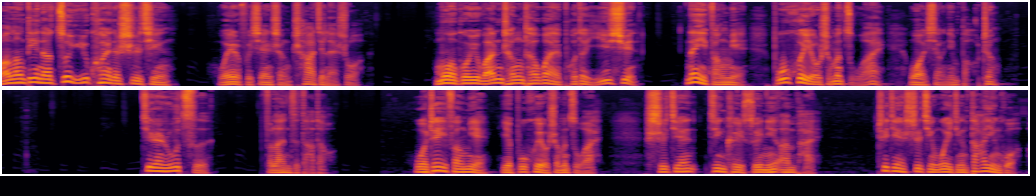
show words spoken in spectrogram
瓦朗蒂娜最愉快的事情，威尔夫先生插进来说：“莫过于完成他外婆的遗训，那方面不会有什么阻碍，我向您保证。”既然如此，弗兰兹答道：“我这一方面也不会有什么阻碍，时间尽可以随您安排。”这件事情我已经答应过，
